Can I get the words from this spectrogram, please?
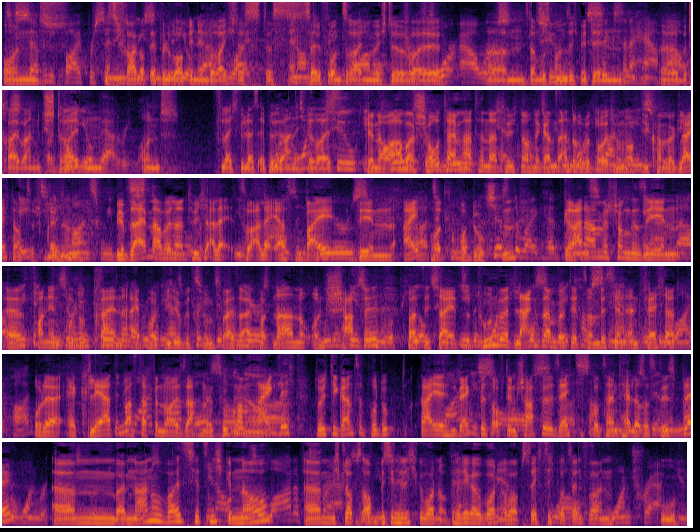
Und ist die Frage, ob Apple überhaupt in den Bereich des, des Cellphones rein möchte, weil ähm, da muss man sich mit den äh, Betreibern streiten und vielleicht will das Apple gar nicht, wer weiß. Genau, aber Showtime hatte natürlich noch eine ganz andere Bedeutung, auf die kommen wir gleich noch zu sprechen. Wir bleiben aber natürlich alle, zuallererst bei den iPod-Produkten. Gerade haben wir schon gesehen, äh, von den Produktreihen iPod Video bzw. iPod Nano und Shuffle, was sich da jetzt so tun wird. Langsam wird jetzt so ein bisschen entfächert oder erklärt, was da für neue Sachen hinzukommen. Genau. Eigentlich durch die ganze Produktreihe hinweg bis auf den Shuffle 60% helleres Display. Ähm, beim Nano weiß ich jetzt nicht genau. Ähm, ich glaube, es ist auch ein bisschen hellig geworden, helliger geworden, aber ob es 60 Prozent waren, uh, gute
